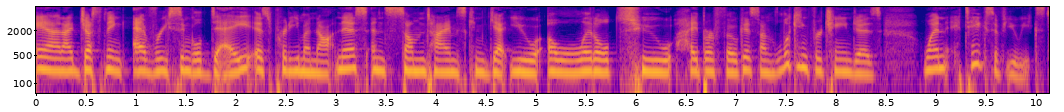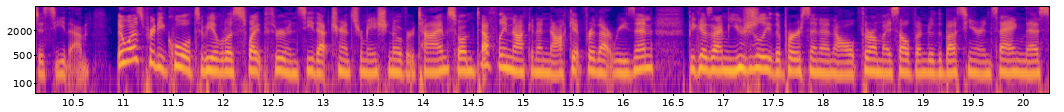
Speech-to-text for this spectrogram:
And I just think every single day is pretty monotonous and sometimes can get you a little too hyper focused on looking for changes when it takes a few weeks to see them. It was pretty cool to be able to swipe through and see that transformation over time. So I'm definitely not going to knock it for that reason because I'm usually the person, and I'll throw myself under the bus here in saying this,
